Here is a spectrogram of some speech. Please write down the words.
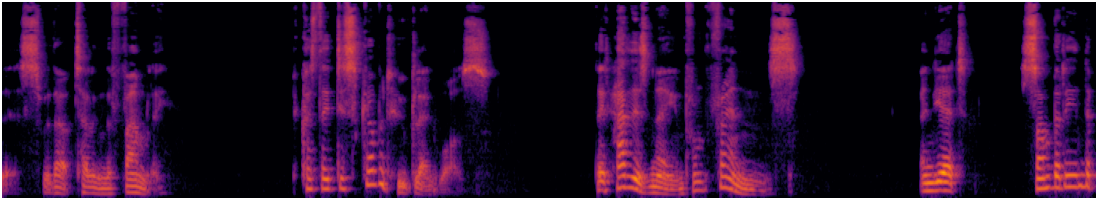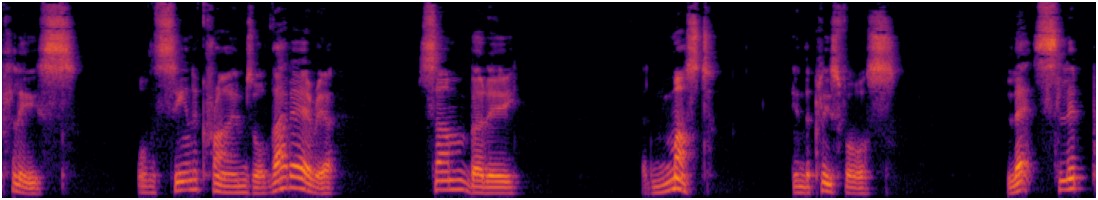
this without telling the family? Because they discovered who Glenn was. They'd had his name from friends. And yet, somebody in the police, or the scene of crimes, or that area, somebody had must, in the police force, let slip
